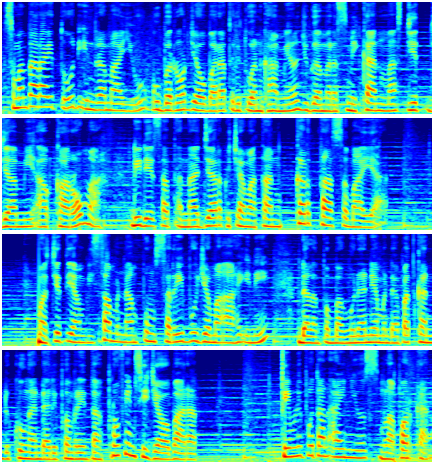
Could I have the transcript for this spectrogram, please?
Sementara itu di Indramayu, Gubernur Jawa Barat Ridwan Kamil juga meresmikan Masjid Jami Al-Karomah di Desa Tanajar, Kecamatan Kertasemaya. Masjid yang bisa menampung seribu jemaah ini dalam pembangunannya mendapatkan dukungan dari pemerintah Provinsi Jawa Barat. Tim Liputan iNews melaporkan.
